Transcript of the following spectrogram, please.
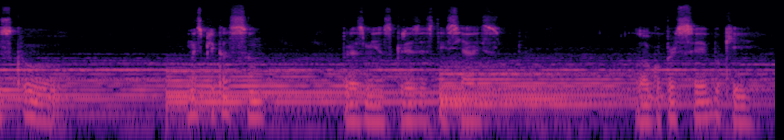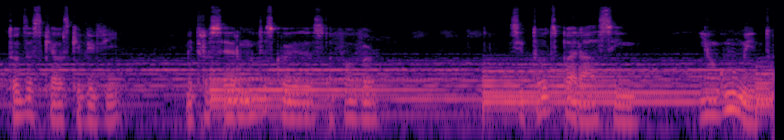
busco uma explicação para as minhas crises existenciais. Logo percebo que todas aquelas que vivi me trouxeram muitas coisas a favor. Se todos parassem em algum momento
